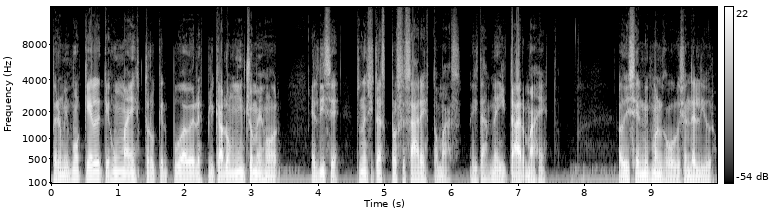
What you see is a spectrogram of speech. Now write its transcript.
pero el mismo Kell, que es un maestro, que él pudo haber explicado mucho mejor, él dice, tú necesitas procesar esto más, necesitas meditar más esto. Lo dice él mismo en la conclusión del libro.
